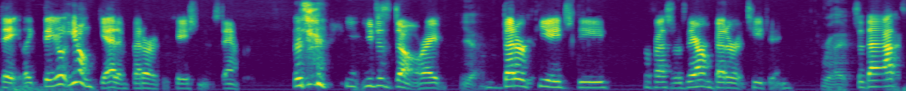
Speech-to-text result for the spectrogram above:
they like they don't you don't get a better education at stanford. There's you, you just don't right? Yeah. Better phd professors they aren't better at teaching. Right. So that's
